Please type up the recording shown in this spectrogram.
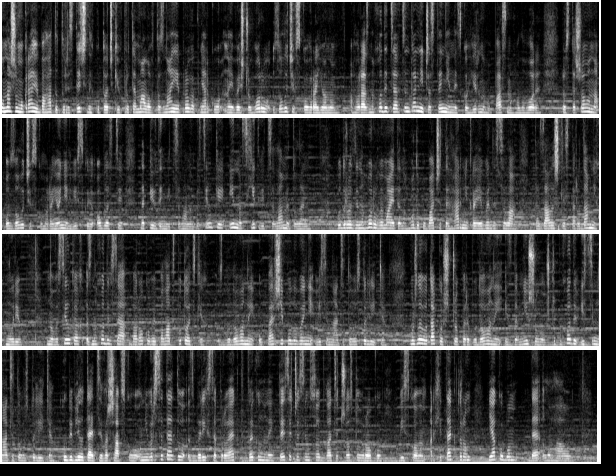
У нашому краї багато туристичних куточків, проте мало хто знає про вапнярку найвищу гору Золочівського району. Гора знаходиться в центральній частині низькогірного пасма Гологори, розташована у Золочівському районі Львівської області на південь від села Новосілки і на схід від села Метулин. По дорозі на гору ви маєте нагоду побачити гарні краєвиди села та залишки стародавніх мурів. Новосілках знаходився бароковий палац Потоцьких, збудований у першій половині XVIII століття. Можливо, також що перебудований із давнішого, що походив із XVII століття. У бібліотеці Варшавського університету зберігся проект, виконаний 1726 року військовим архітектором Якобом де Логау.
